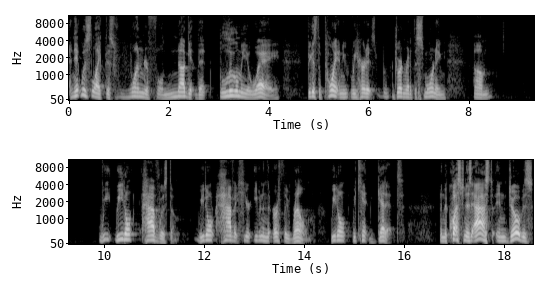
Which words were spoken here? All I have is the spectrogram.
And it was like this wonderful nugget that blew me away because the point, and we heard it, Jordan read it this morning, um, we, we don't have wisdom. We don't have it here, even in the earthly realm. We, don't, we can't get it. And the question is asked in Job is,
